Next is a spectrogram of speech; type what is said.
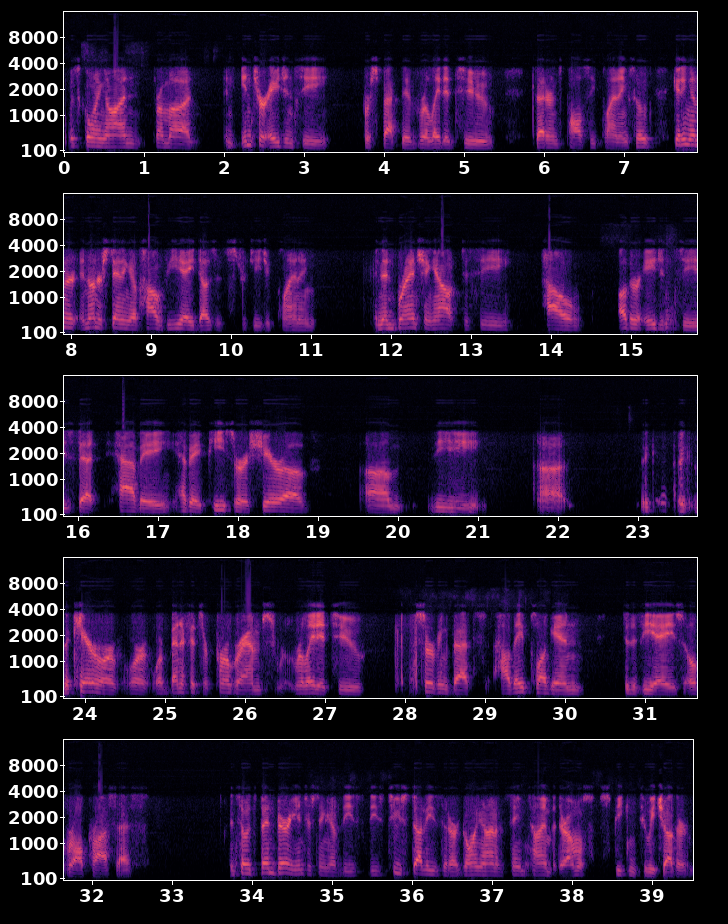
what's going on from a, an interagency perspective related to veterans policy planning. So getting an understanding of how VA does its strategic planning, and then branching out to see how other agencies that have a have a piece or a share of um, the, uh, the, the care or, or, or benefits or programs related to serving vets, how they plug in to the VA's overall process. And so it's been very interesting of these these two studies that are going on at the same time, but they're almost speaking to each other.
